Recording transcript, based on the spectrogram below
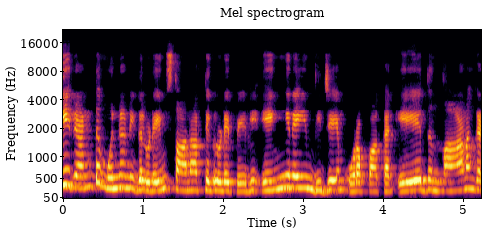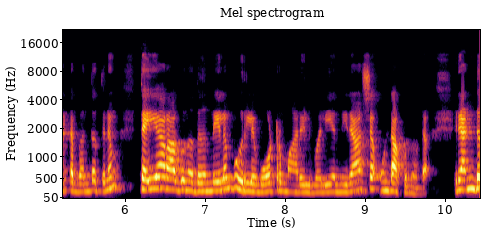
ഈ രണ്ട് മുന്നണികളുടെയും സ്ഥാനാർത്ഥികളുടെ പേരിൽ എങ്ങനെയും വിജയം ഉറപ്പാക്കാൻ ഏത് നാണം കെട്ട ബന്ധത്തിനും തയ്യാറാകുന്നത് നിലമ്പൂരിലെ വോട്ടർമാരിൽ വലിയ നിരാശ ഉണ്ടാക്കുന്നുണ്ട്. രണ്ട്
